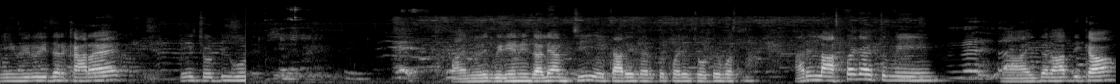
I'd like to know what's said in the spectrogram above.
ये वीरू इधर खा रहा है. छोटी गो फायनली बिर्याणी झाली आमची. हे कार्यकर्ते पहिले छोटे बसले. अरे लाजता काय तुम्ही? हा इधर हात दिखाव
